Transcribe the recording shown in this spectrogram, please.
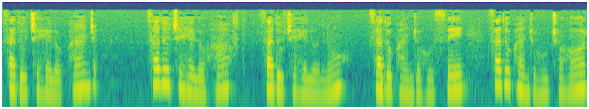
145 147 149 153 154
